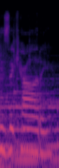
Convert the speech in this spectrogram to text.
musicality.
